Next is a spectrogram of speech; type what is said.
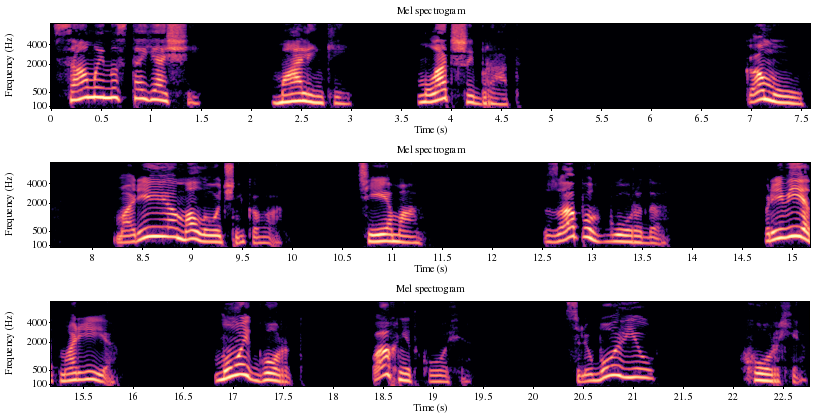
самый настоящий, маленький, младший брат. Кому? Мария Молочникова. Тема. Запах города. Привет, Мария. Мой город. Пахнет кофе. С любовью, Хорхе.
